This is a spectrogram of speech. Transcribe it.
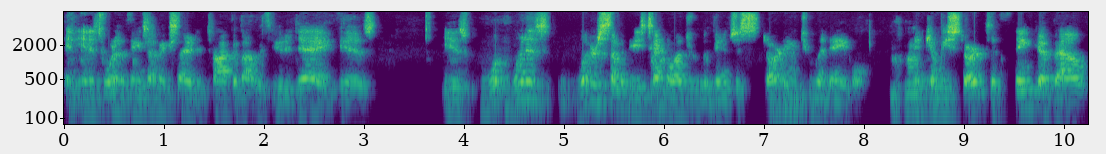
and, and, it's one of the things I'm excited to talk about with you today is, is what, what is, what are some of these technological advances starting to enable? Mm-hmm. And can we start to think about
